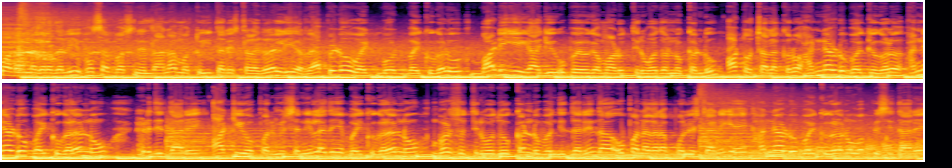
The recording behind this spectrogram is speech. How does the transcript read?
ಉಪನಗರದಲ್ಲಿ ಹೊಸ ಬಸ್ ನಿಲ್ದಾಣ ಮತ್ತು ಇತರೆ ಸ್ಥಳಗಳಲ್ಲಿ ರ್ಯಾಪಿಡೋ ವೈಟ್ ಬೋರ್ಡ್ ಬೈಕುಗಳು ಬಾಡಿಗೆಗಾಗಿ ಉಪಯೋಗ ಮಾಡುತ್ತಿರುವುದನ್ನು ಕಂಡು ಆಟೋ ಚಾಲಕರು ಹನ್ನೆರಡು ಬೈಕುಗಳು, ಹನ್ನೆರಡು ಬೈಕುಗಳನ್ನು ಹಿಡಿದಿದ್ದಾರೆ. ಆರ್ಟಿಒ ಪರ್ಮಿಷನ್ ಇಲ್ಲದೆ ಬೈಕುಗಳನ್ನು ಬಳಸುತ್ತಿರುವುದು ಕಂಡು ಬಂದಿದ್ದರಿಂದ ಉಪನಗರ ಪೊಲೀಸ್ ಠಾಣೆಗೆ ಹನ್ನೆರಡು ಬೈಕುಗಳನ್ನು ಒಪ್ಪಿಸಿದ್ದಾರೆ.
